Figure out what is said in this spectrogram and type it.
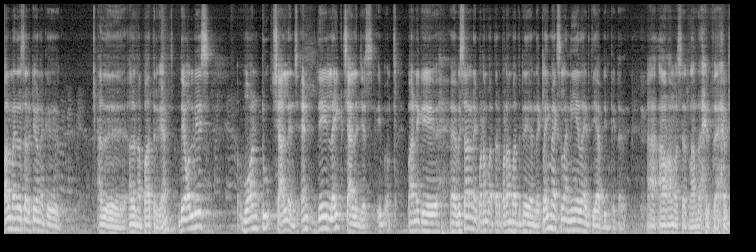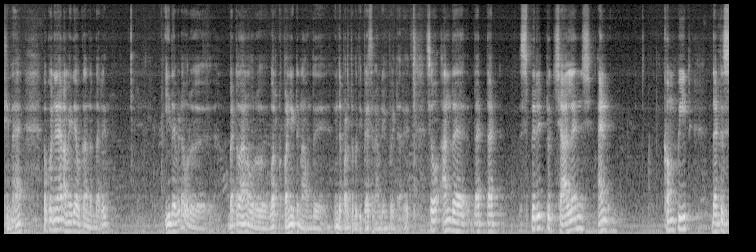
பாலமேந்திர சார்கிட்டையும் எனக்கு அது அதை நான் பார்த்துருக்கேன். They always want to challenge and they like challenges இப்போ அன்னைக்கு விசாரணை படம் பார்த்தார் படம் பார்த்துட்டு அந்த கிளைமேக்ஸ்லாம் எல்லாம் நீயே தான் எடுத்தியா அப்படின்னு கேட்டார். ஆமாம் சார் நான் தான் எடுத்தேன் அப்படின்னேன் கொஞ்ச நேரம் அமைதியாக உட்காந்துருந்தாரு இதை விட ஒரு பெட்டரான ஒரு ஒர்க் பண்ணிவிட்டு நான் வந்து இந்த படத்தை பற்றி பேசுகிறேன் அப்படின்னு போயிட்டாரு. ஸோ அந்த that that spirit to challenge and compete that is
